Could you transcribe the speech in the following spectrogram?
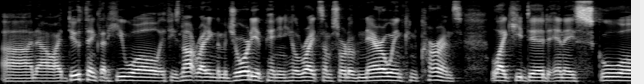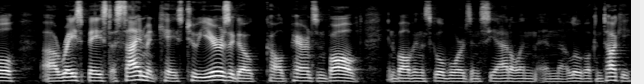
Uh, now, I do think that he will, if he's not writing the majority opinion, he'll write some sort of narrowing concurrence like he did in a school uh, race based assignment case two years ago called Parents Involved, involving the school boards in Seattle and, and uh, Louisville, Kentucky,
